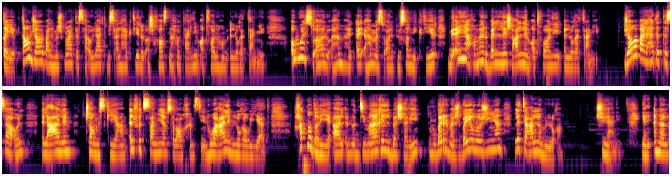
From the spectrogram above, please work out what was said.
طيب تعالوا نجاوب على مجموعة تساؤلات بيسألها كتير الأشخاص نحو تعليم أطفالهم اللغة الثانية أول سؤال وأهم أهم سؤال بيوصلني كتير بأي عمر بلش علم أطفالي اللغة الثانية؟ جاوب على هذا التساؤل العالم تشومسكي عام 1957 هو عالم لغويات حط نظرية قال إنه الدماغ البشري مبرمج بيولوجيا لتعلم اللغة شو يعني؟ يعني أنا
